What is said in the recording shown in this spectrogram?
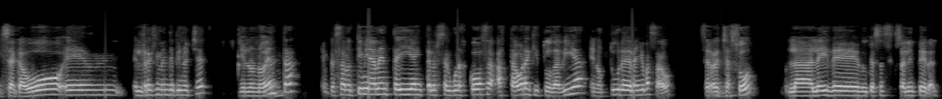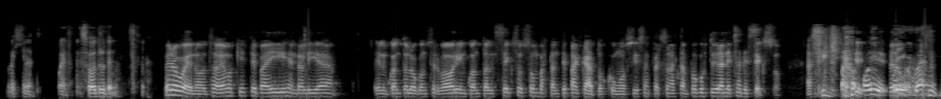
Y se acabó em, el régimen de Pinochet y en los 90 empezaron tímidamente ahí a instalarse algunas cosas, hasta ahora que todavía, en octubre del año pasado, se rechazó la ley de educación sexual integral, imagínate. Bueno, eso es otro tema. Pero bueno, sabemos que este país en realidad, en cuanto a lo conservador y en cuanto al sexo, son bastante pacatos, como si esas personas tampoco estuvieran hechas de sexo. Así que... oye, oye Juan,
